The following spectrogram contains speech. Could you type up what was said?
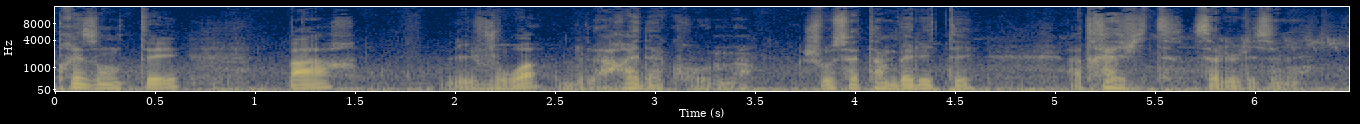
présenté par les voix de la Redacroom. Je vous souhaite un bel été. A très vite. Salut les amis.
